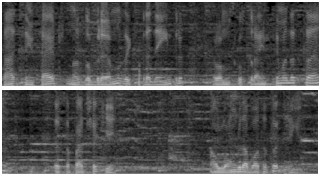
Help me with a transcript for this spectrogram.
tá assim, certo? Nós dobramos aqui para dentro e vamos costurar em cima dessa, dessa parte aqui, ao longo da volta todinha.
